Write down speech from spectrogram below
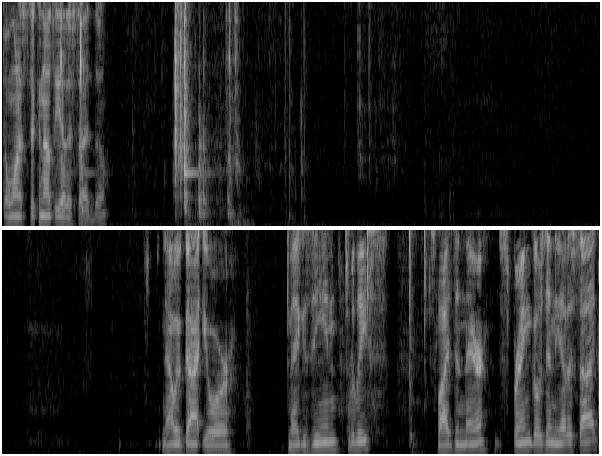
Don't want it sticking out the other side though. Now we've got your magazine release. Slides in there. The spring goes in the other side.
